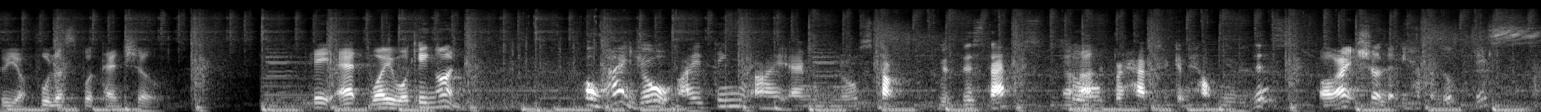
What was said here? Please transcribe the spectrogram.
to your fullest potential. Hey Ed, what are you working on? Oh, hi Joe. I think I am you know, stuck with this steps. So Uh-huh. perhaps you can help me with this. Alright, sure, let me have a look, please.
